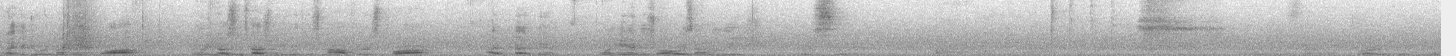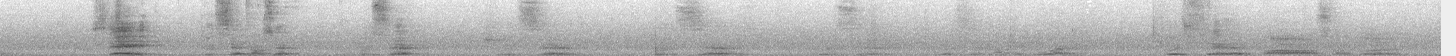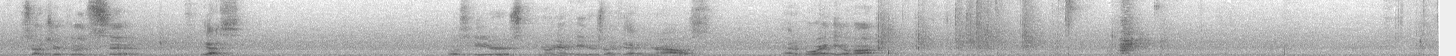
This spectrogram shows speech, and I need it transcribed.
And I could do it with my hand. Off. And when he doesn't touch me with his mouth or his paw, I pet him. One hand is always on the leash. Sit. What a good boy. Stay. Good sit. No sit. Good sit. Good sit. Good sit. Good sit. Good sit, my big boy. Good sit. Oh, so good. Such a good sit. Yes. Those heaters, you don't have heaters like that in your house? Atta boy, heel hawk.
